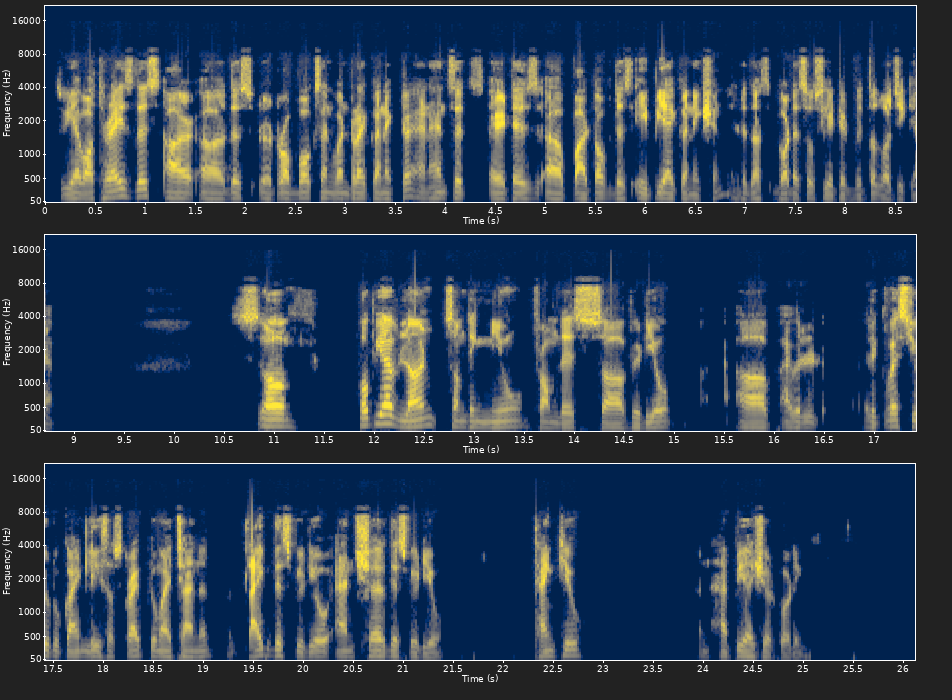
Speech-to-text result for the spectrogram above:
So we have authorized this our uh, this uh, Dropbox and OneDrive connector, and hence it's it is part of this API connection. It has got associated with the Logic app. So Hope you have learned something new from this uh, video. Uh, I will request you to kindly subscribe to my channel, like this video and share this video. Thank you and happy Azure coding.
